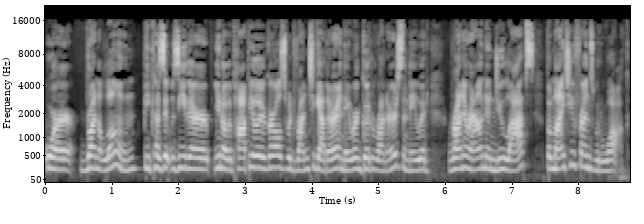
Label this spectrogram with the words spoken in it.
or run alone because it was either, you know, the popular girls would run together and they were good runners and they would run around and do laps, but my two friends would walk.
